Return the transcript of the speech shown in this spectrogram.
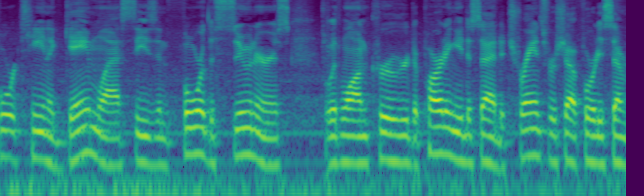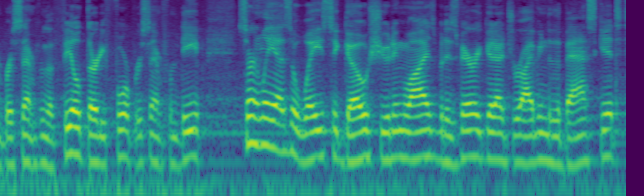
14 a game last season for the Sooners. With Lon Kruger departing, he decided to transfer, shot 47% from the field, 34% from deep. Certainly has a ways to go shooting wise, but is very good at driving to the basket.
